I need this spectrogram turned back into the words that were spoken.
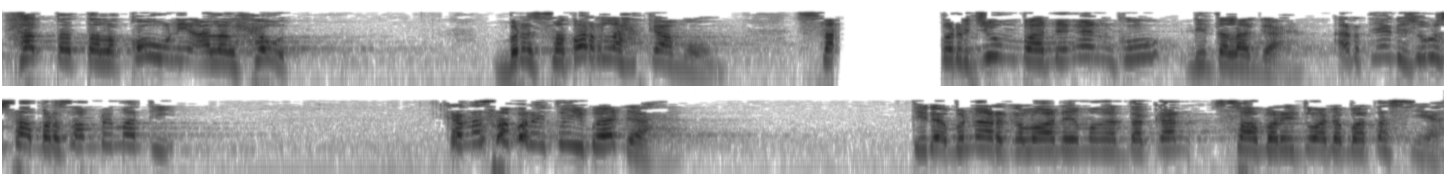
hatta talqauni 'alal haud." Bersabarlah kamu berjumpa denganku di telaga. Artinya disuruh sabar sampai mati. Karena sabar itu ibadah. Tidak benar kalau ada yang mengatakan sabar itu ada batasnya.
